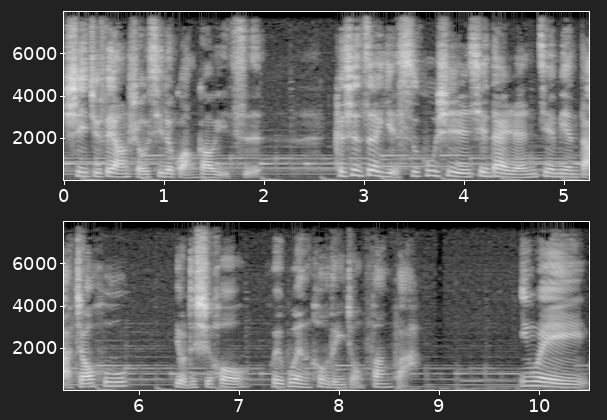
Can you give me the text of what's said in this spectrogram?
是一句非常熟悉的广告语词，可是这也似乎是现代人见面打招呼，有的时候会问候的一种方法，因为。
